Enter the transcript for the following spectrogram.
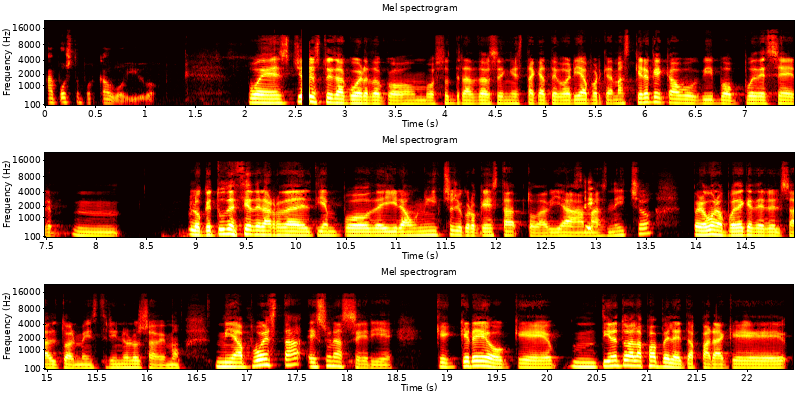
apuesto por Cowboy Bebop. Pues yo estoy de acuerdo con vosotras dos en esta categoría, porque además creo que Cowboy Bebop puede ser mm, lo que tú decías de la rueda del tiempo de ir a un nicho, yo creo que esta todavía Sí. más nicho, pero bueno, puede que dé el salto al mainstream, no lo sabemos. Mi apuesta es una serie que creo que mm, tiene todas las papeletas para que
